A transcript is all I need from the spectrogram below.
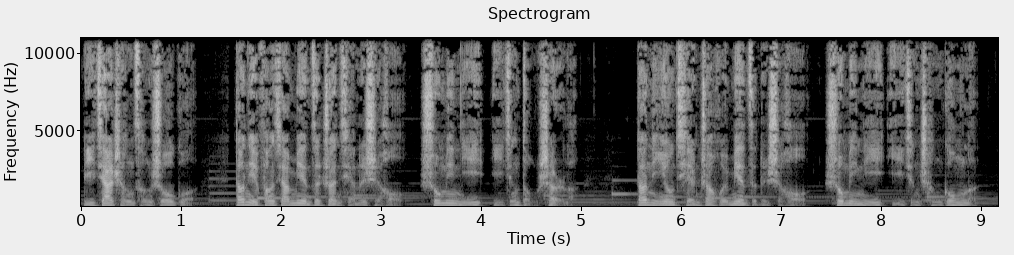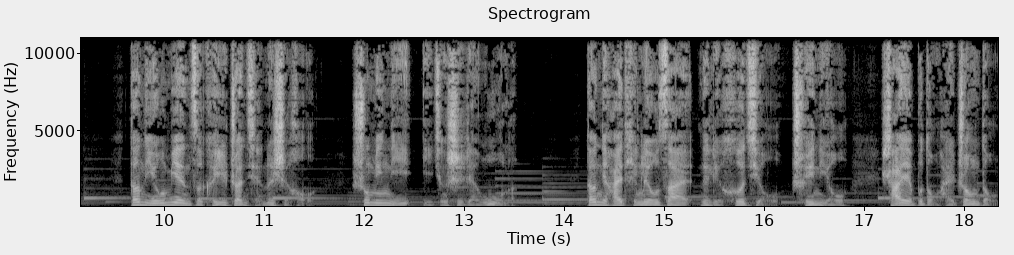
李嘉诚曾说过：“当你放下面子赚钱的时候，说明你已经懂事儿了；当你用钱赚回面子的时候，说明你已经成功了；当你用面子可以赚钱的时候，说明你已经是人物了；当你还停留在那里喝酒吹牛，啥也不懂还装懂，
